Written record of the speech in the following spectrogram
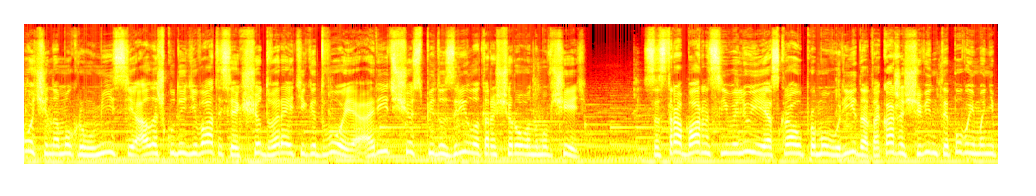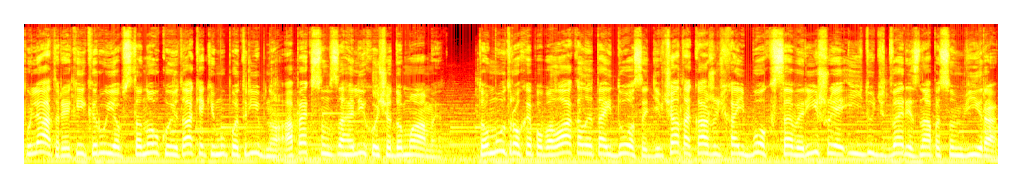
очі на мокрому місці, але ж куди діватися, якщо дверей тільки двоє, а рід щось підозріло та розчаровано мовчить. Сестра Барнс нівелює яскраву промову Ріда та каже, що він типовий маніпулятор, який керує обстановкою так, як йому потрібно, а Пексон взагалі хоче до мами. Тому трохи побалакали та й досить. Дівчата кажуть, хай Бог все вирішує і йдуть в двері з написом Віра.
